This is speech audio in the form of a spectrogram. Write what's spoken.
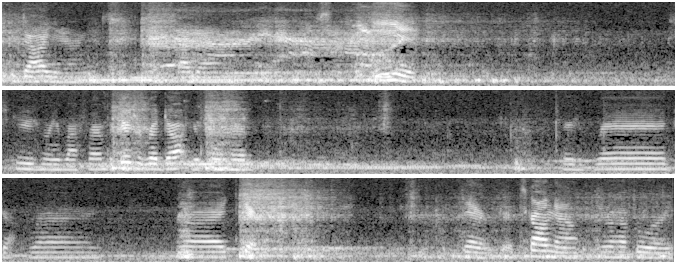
You could die, you know. Just die down. Excuse me, my friend, but there's a red dot in your forehead. There's a red dot right, right there. There we. It's gone now. You don't have to worry.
